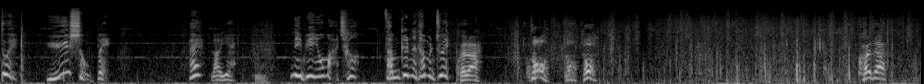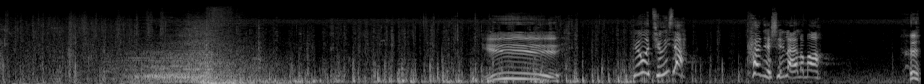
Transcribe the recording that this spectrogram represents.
对，鱼手背。哎，老爷，那边有马车，咱们跟着他们追。快点，走走走，快点！吁，给我停下！看见谁来了吗？哼，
